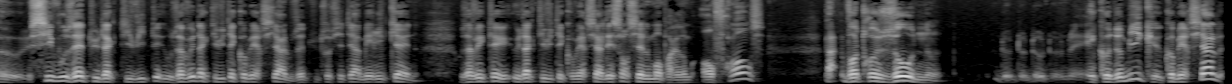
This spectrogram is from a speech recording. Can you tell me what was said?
euh, si vous êtes une activité, vous avez une activité commerciale, vous êtes une société américaine, vous avez une activité commerciale essentiellement, par exemple, en France, bah, votre zone économique, commerciale,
